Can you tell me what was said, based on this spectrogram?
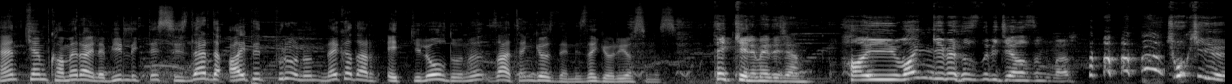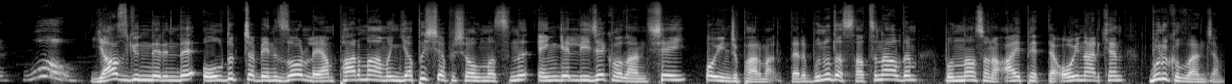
Handcam kamera ile birlikte sizler de iPad Pro'nun ne kadar etkili olduğunu zaten gözlerinizde görüyorsunuz. Tek kelime edeceğim. Hayvan gibi hızlı bir cihazım var. Çok iyi. Wow. Yaz günlerinde oldukça beni zorlayan parmağımın yapış yapış olmasını engelleyecek olan şey oyuncu parmaklıkları. Bunu da satın aldım. Bundan sonra iPad'de oynarken bunu kullanacağım.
